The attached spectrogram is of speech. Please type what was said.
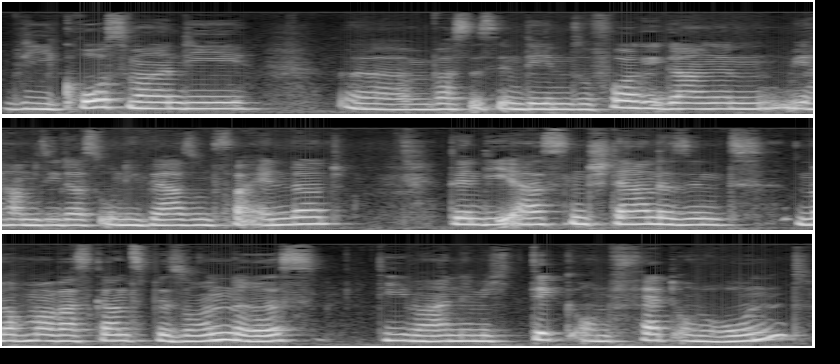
Wie groß waren die? Äh, was ist in denen so vorgegangen? Wie haben sie das Universum verändert? Denn die ersten Sterne sind nochmal was ganz Besonderes. Die waren nämlich dick und fett und rund.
